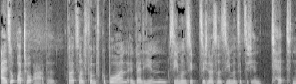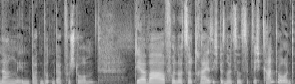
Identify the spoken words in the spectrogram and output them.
Also Otto Abel, 1905 geboren in Berlin, 77, 1977 in Tettnang in Baden-Württemberg verstorben. Der war von 1930 bis 1970 Kantor und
